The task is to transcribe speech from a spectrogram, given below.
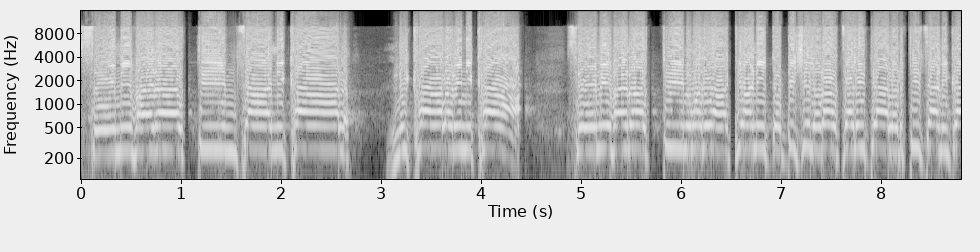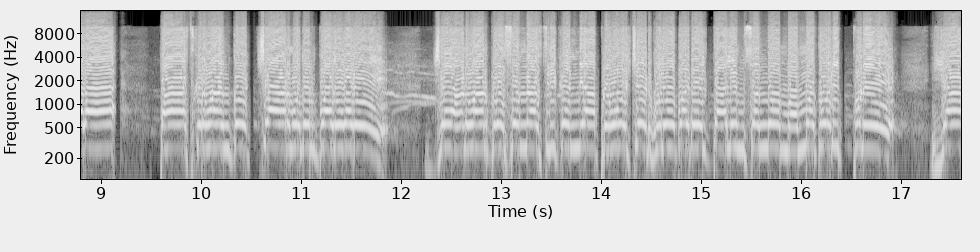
सेमी फायनल तीनचा निकाल निकाल आणि निकाल सेमी फायनल तीन मध्ये आठी आणि तटीशी लढत झाली. त्या लढतीचा निकाल तास क्रमांक चार मधून पाहिले झाले जय हनुमान प्रसन्न श्रीकन्या प्रमोद शेठ गुले पाटील तालीम संघ महम्मदवाडी पुणे. या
